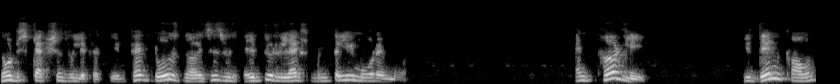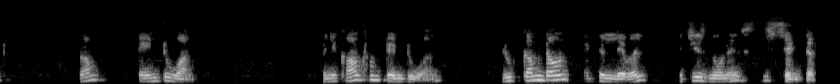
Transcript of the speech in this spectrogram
No distractions will affect you. In fact, those noises will help you relax mentally more and more. And thirdly, you then count from 10 to 1. When you count from 10 to 1, you come down at the level which is known as the center.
